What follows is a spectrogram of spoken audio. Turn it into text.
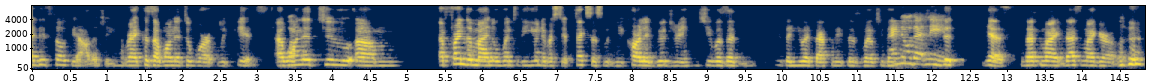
I did sociology, right? Because I wanted to work with kids. I wow. wanted to, um, a friend of mine who went to the University of Texas with me, Carlette Guidry, she was a, she's a US athlete as well. She did, I know that name. Did, yes, that's my, that's my girl.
